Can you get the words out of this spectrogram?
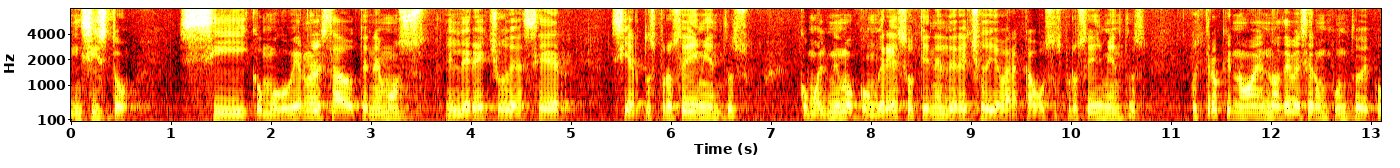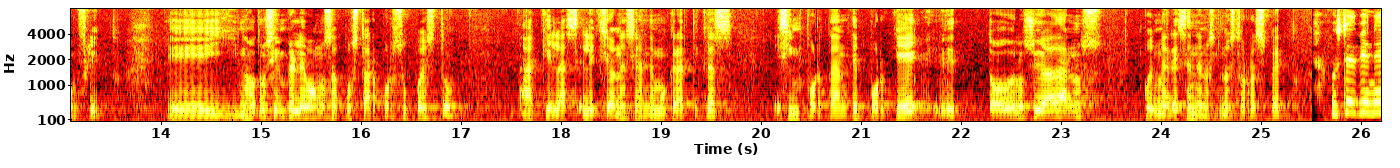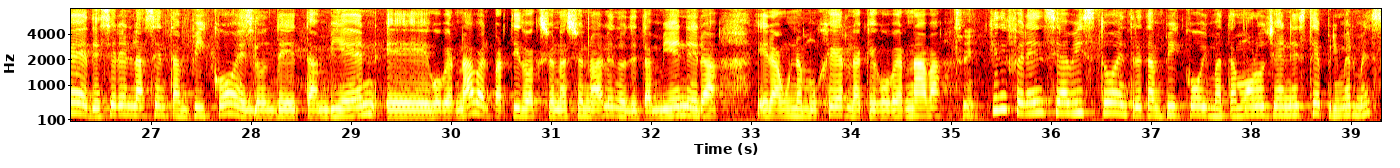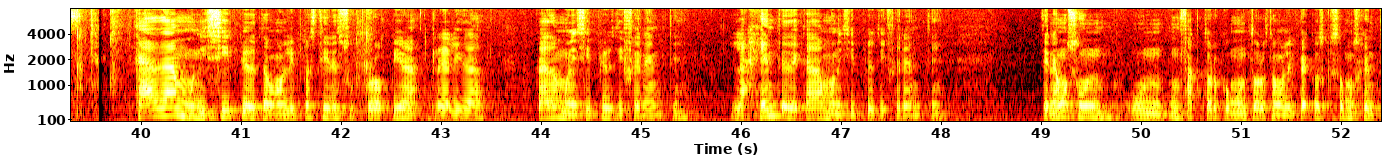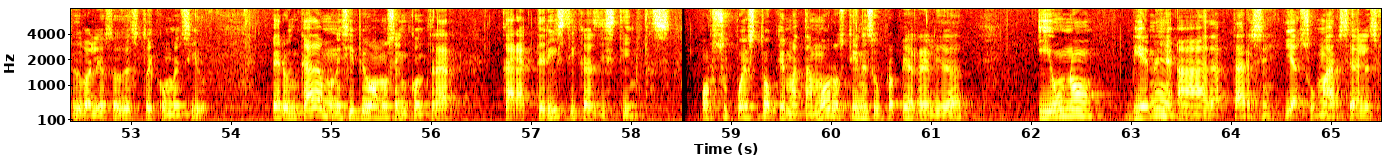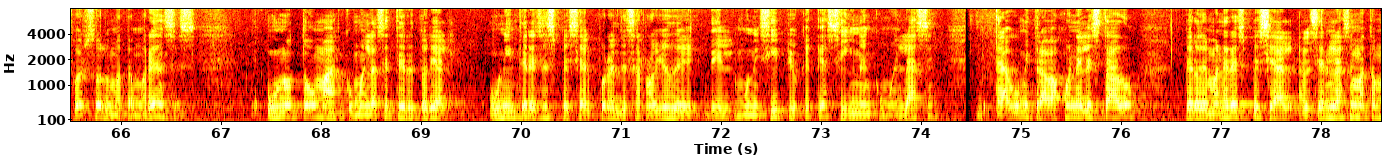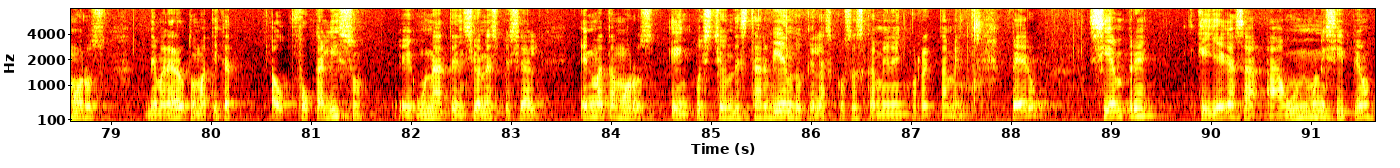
insisto, si como gobierno del Estado tenemos el derecho de hacer ciertos procedimientos, como el mismo Congreso tiene el derecho de llevar a cabo sus procedimientos, pues creo que no, no debe ser un punto de conflicto. Eh, y nosotros siempre le vamos a apostar, por supuesto, a que las elecciones sean democráticas. Es importante porque eh, todos los ciudadanos pues merecen nuestro respeto. Usted viene de ser enlace en Tampico, en donde también eh, gobernaba el Partido Acción Nacional, en donde también era, era una mujer la que gobernaba. ¿Qué diferencia ha visto entre Tampico y Matamoros ya en este primer mes? Cada municipio de Tamaulipas tiene su propia realidad cada municipio es diferente, la gente de cada municipio es diferente. Tenemos un, factor común todos los tamaulipecos, que somos gentes valiosas, de eso estoy convencido. Pero en cada municipio vamos a encontrar características distintas. Por supuesto que Matamoros tiene su propia realidad y uno viene a adaptarse y a sumarse al esfuerzo de los matamorenses. Uno toma como enlace territorial un interés especial por el desarrollo del municipio que te asignan como enlace. Trago mi trabajo en el Estado, pero de manera especial, al ser enlace Matamoros, de manera automática focalizo eh, una atención especial en Matamoros en cuestión de estar viendo que las cosas caminen correctamente. Pero siempre que llegas a, un municipio,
